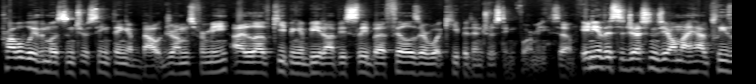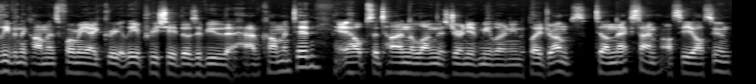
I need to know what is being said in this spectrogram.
probably the most interesting thing about drums for me. I love keeping a beat, obviously, but fills are what keep it interesting for me. So any other suggestions y'all might have, please leave in the comments for me. I greatly appreciate those of you that have commented. It helps a ton along this journey of me learning to play drums. Till next time, I'll see y'all soon.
